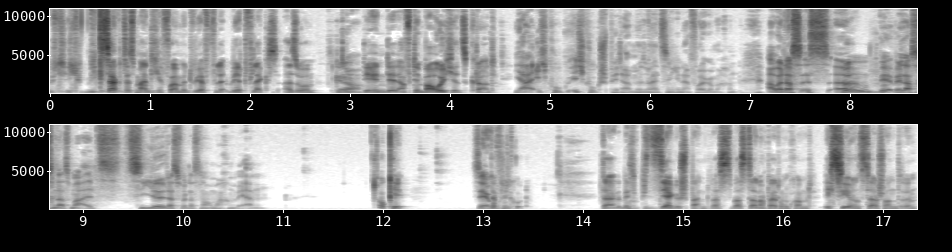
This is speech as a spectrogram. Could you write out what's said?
Ich, wie gesagt, das meinte ich ja vorher mit Weird Fle- Weird Flex. Also, Genau. den, den, auf den baue ich jetzt gerade. Ja, ich guck, ich guck später, müssen wir jetzt nicht in der Folge machen. Aber das ist, ähm, wir, wir lassen das mal als Ziel, dass wir das noch machen werden. Okay, Sehr das gut. finde ich gut. Da bin ich sehr gespannt, was, was da noch bei rumkommt. Ich sehe uns da schon drin.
